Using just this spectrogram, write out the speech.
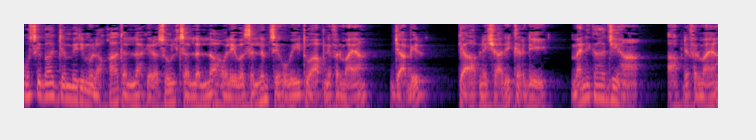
اس کے بعد جب میری ملاقات اللہ کے رسول صلی اللہ علیہ وسلم سے ہوئی تو آپ نے فرمایا، جابر، کیا آپ نے شادی کر لی؟ میں نے کہا جی ہاں۔ آپ نے فرمایا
